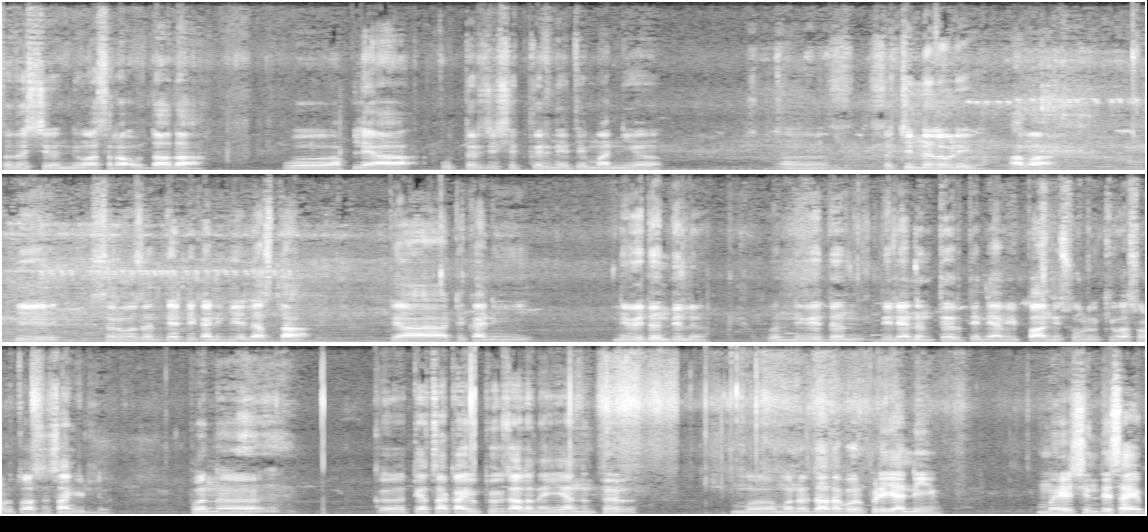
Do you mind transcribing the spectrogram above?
सदस्य निवासराव दादा व आपल्या उत्तरचे शेतकरी नेते माननीय सचिन नलवडे आबा हे सर्वजण त्या ठिकाणी गेले असता त्या ठिकाणी निवेदन दिलं. पण निवेदन दिल्यानंतर त्यांनी आम्ही पाणी सोडू किंवा सोडतो असं सांगितलं. पण क- त्याचा काही उपयोग झाला नाही. यानंतर म मनोजदादा घोरपडे यांनी महेश शिंदेसाहेब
